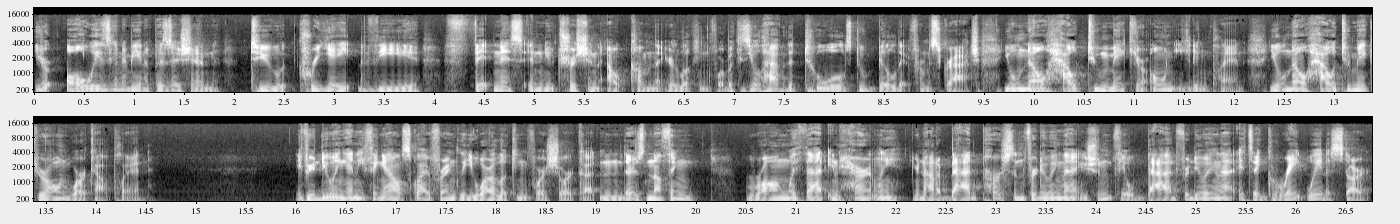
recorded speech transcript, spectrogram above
you're always going to be in a position to create the fitness and nutrition outcome that you're looking for because you'll have the tools to build it from scratch. You'll know how to make your own eating plan, you'll know how to make your own workout plan. If you're doing anything else, quite frankly, you are looking for a shortcut. And there's nothing wrong with that inherently. You're not a bad person for doing that. You shouldn't feel bad for doing that. It's a great way to start.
